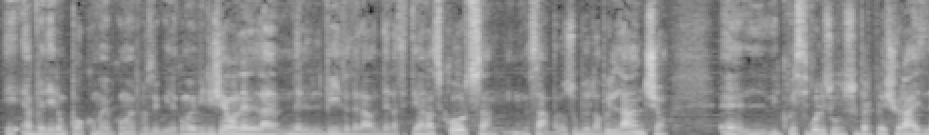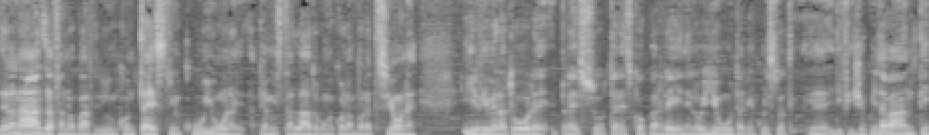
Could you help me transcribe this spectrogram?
e a vedere un po' come, come proseguire. Come vi dicevo nella- nel video della, della settimana scorsa, sabato, subito dopo il lancio, eh, questi voli su super pressurized della NASA fanno parte di un contesto in cui una, abbiamo installato come collaborazione il rivelatore presso Telescope Array nello Utah, che è questo eh, edificio qui davanti.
